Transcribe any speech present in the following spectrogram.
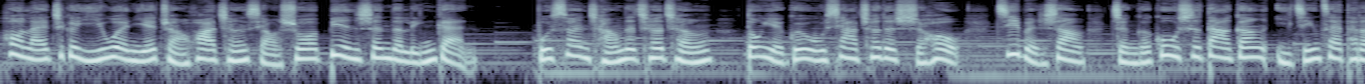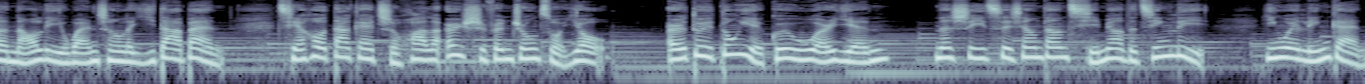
后来，这个疑问也转化成小说变身的灵感。不算长的车程，东野圭吾下车的时候，基本上整个故事大纲已经在他的脑里完成了一大半，前后大概只花了二十分钟左右。而对东野圭吾而言，那是一次相当奇妙的经历，因为灵感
